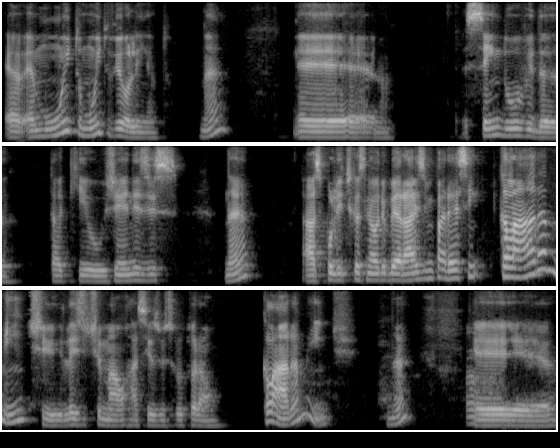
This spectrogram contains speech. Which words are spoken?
É, é muito, muito violento, né? É, sem dúvida, está aqui o Gênesis, né? As políticas neoliberais me parecem claramente legitimar o racismo estrutural. Claramente né? Uhum. É,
